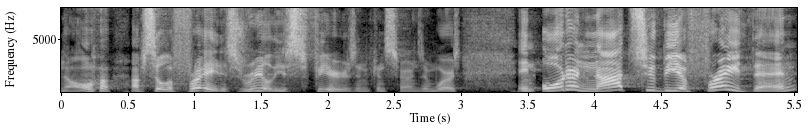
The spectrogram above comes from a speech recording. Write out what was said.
No, I'm still afraid. It's really it's fears and concerns and worries. In order not to be afraid, then,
